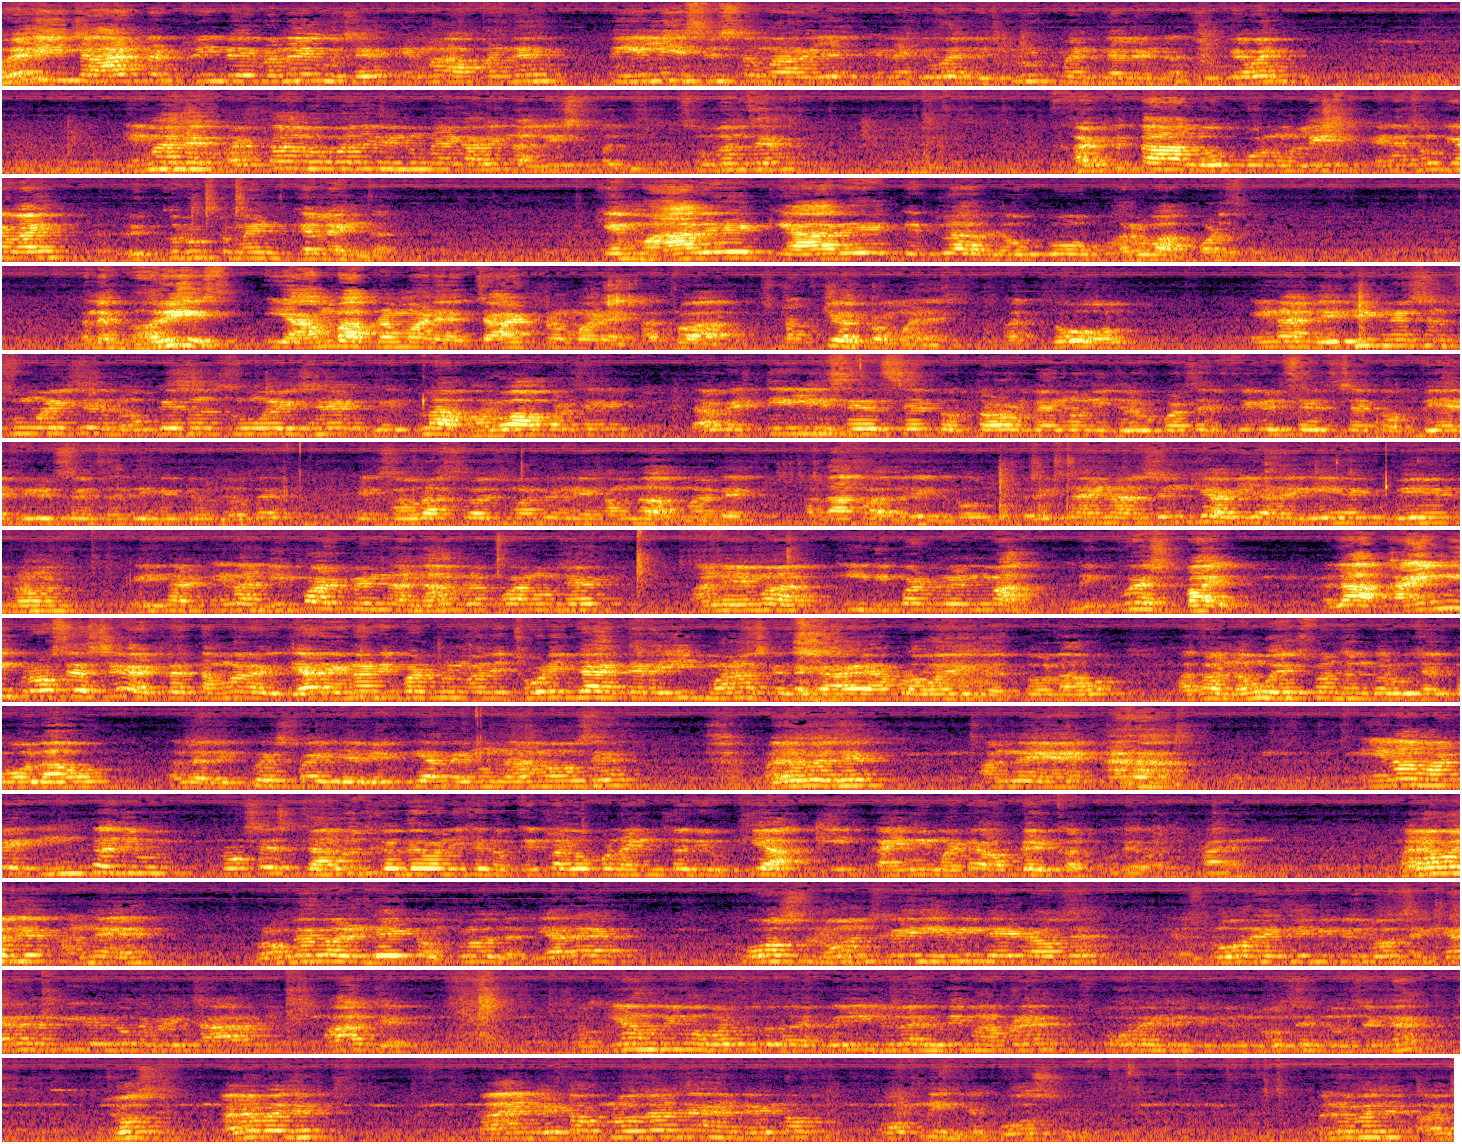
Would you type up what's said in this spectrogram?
હવે એ chart tree બે બનાવ્યું છે, એમાં આપણને પેલી સિસ્ટમ આવે છે, એને કહેવાય રિક્રુટમેન્ટ કેલેન્ડર શું કહેવાય? એમાં જે ઘટતા લોકો છે એનું કંઈક આવી રીતના લિસ્ટ બનશે. શું બનશે? ઘટતા લોકોનું લિસ્ટ એને શું કહેવાય? રિક્રુટમેન્ટ કેલેન્ડર કે મારે ક્યારે કેટલા લોકો ભરવા પડશે. અને ભરીશ એ આંબા પ્રમાણે ચાર્ટ પ્રમાણે અથવા સ્ટ્રક્ચર પ્રમાણે. તો એના ડેઝિગ્નેશન શું હોય છે લોકેશન શું હોય છે, કેટલા ભરવા પડશે? ધારો કે ટીલી સેલ્સ છે તો ત્રણ બહેનોની જરૂર પડશે ફિલ્ડ સેલ્સ છે તો બે ફિલ્ડ સેલ્સ એક્ઝિક્યુટિવ જોશે, એક સૌરાષ્ટ્ર કચ્છ માટે ને એક અમદાવાદ માટે. આ દાખલા તરીકે કહું છું. રીતના એના સંખ્યા આવી એક, બે, ત્રણ, એ રીતના એના ડિપાર્ટમેન્ટના નામ લખવાનું છે. અને એમાં ઈ ડિપાર્ટમેન્ટમાં રિક્વેસ્ટ બાય એટલે આ કાયમી પ્રોસેસ છે, એટલે તમારે જ્યારે એના ડિપાર્ટમેન્ટમાંથી છોડી જાય, ત્યારે એ જ માણસ કહે કે, આ આપણો હોય છે, તો લાવો. અથવા નવું એક્સપાન્શન કરવું છે, તો લાવો. એટલે રિક્વેસ્ટ બાય જે વ્યક્તિ આપે, એનું નામ આવશે. બરાબર છે? અને એના માટે ઇન્ટરવ્યુ પ્રોસેસ ચાલુ જ કરી દેવાની છે, તો કેટલા લોકોના ઇન્ટરવ્યુ થયા, એ કાયમી માટે અપડેટ કરતું રહેવાનું બરાબર છે? અને પ્રોબેબલ ડેટ ઓફ ક્લોઝર જ્યારે કોર્સ લોન્ચ કરી એવી ડેટ આવશે? સ્ટોર એક્ઝિક્યુટિવ જોશે ક્યારે નક્કી કર્યું કે ભાઈ ચાર માર્ચે તો ક્યાં સુધીમાં વળતું તો તમે પહેલી જુલાઈ સુધીમાં આપણે સ્ટોર એક્ઝિક્યુટિવ જોશે જોશે ને જોશે બરાબર છે તો આ ડેટ ઓફ ક્લોઝર છે અને ડેટ ઓફ ઓપનિંગ છે પોસ્ટ બરાબર છે હવે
